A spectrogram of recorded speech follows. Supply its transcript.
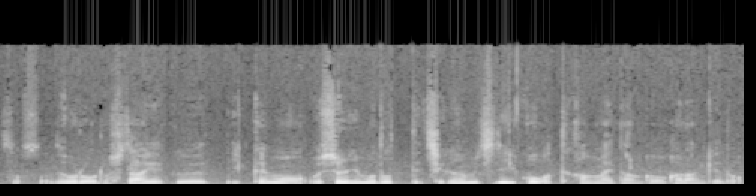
そうそう。で、おろおろしたあげく、一回もう後ろに戻って違う道で行こうって考えたのかわからんけど、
